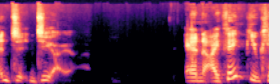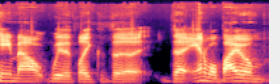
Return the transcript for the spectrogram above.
uh, do, do and I think you came out with like the the animal biome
